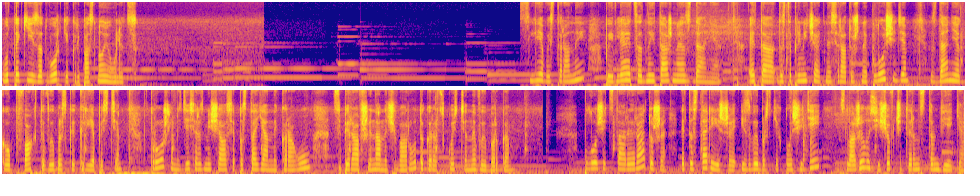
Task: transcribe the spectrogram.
Вот такие задворки крепостной улицы. С левой стороны появляется одноэтажное здание. Это достопримечательность Ратушной площади, здание гауптвахты Выборгской крепости. В прошлом здесь размещался постоянный караул, запиравший на ночь ворота городской стены Выборга. Площадь Старой Ратуши – это старейшая из выборгских площадей, сложилась еще в XIV веке.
